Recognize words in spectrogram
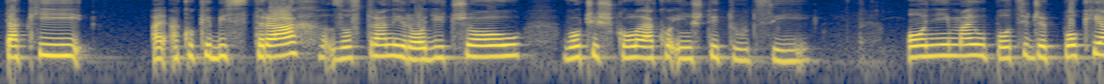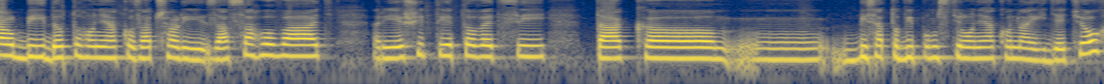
taký aj ako keby strach zo strany rodičov voči škole ako inštitúcii oni majú pocit, že pokiaľ by do toho nejako začali zasahovať, riešiť tieto veci, tak eh, mm, by sa to vypomstilo nejako na ich deťoch.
